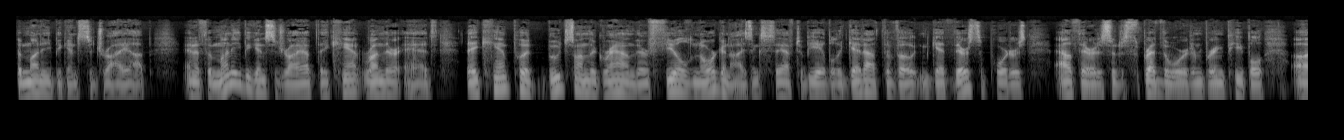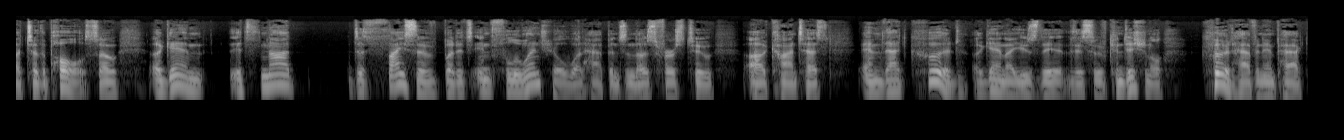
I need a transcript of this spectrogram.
the money begins to dry up. And if the money begins to dry up, they can't run their ads. They can't put boots on the ground, their field and organizing staff to be able to get out the vote and get their supporters out there to sort of spread the word and bring people uh, to the polls. So, again, it's not decisive, but it's influential what happens in those first two uh, contests. And that could, again, I use the, the sort of conditional, could have an impact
